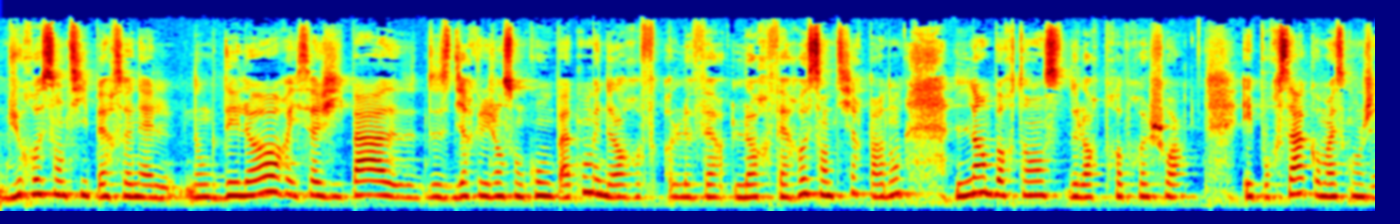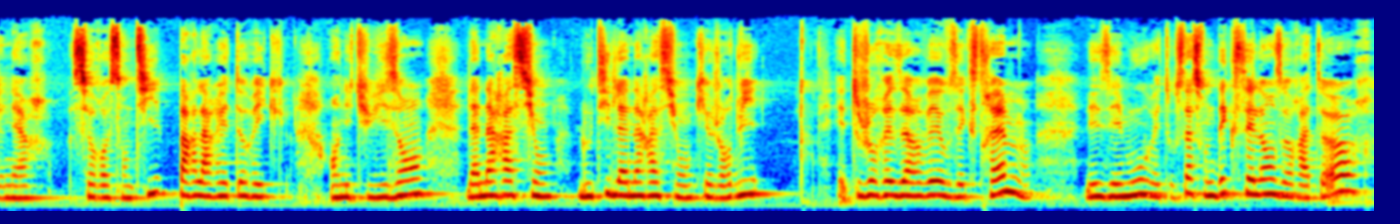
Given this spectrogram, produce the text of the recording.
du ressenti personnel. Donc dès lors, il s'agit pas de se dire que les gens sont cons ou pas cons mais de leur, le faire, leur faire ressentir pardon l'importance de leur propre choix. Et pour ça, comment est-ce qu'on génère ce ressenti Par la rhétorique, en utilisant la narration, l'outil de la narration, qui aujourd'hui est toujours réservé aux extrêmes. Les Zemmour et tout ça sont d'excellents orateurs,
